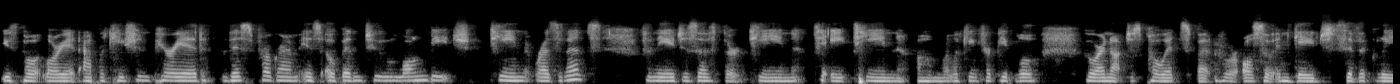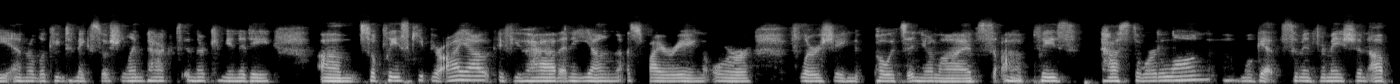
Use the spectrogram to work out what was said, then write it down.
Youth Poet Laureate application period. This program is open to Long Beach teen residents from the ages of 13 to 18. Um, we're looking for people who are not just poets, but who are also engaged civically and are looking to make social impact in their community. Um, so please keep your eye out if you have any young, aspiring, or flourishing poets in your lives. Uh, please pass the word along. We'll get some information up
